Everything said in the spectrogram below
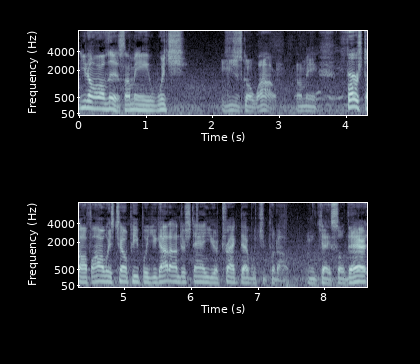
you know all this. I mean which you just go wow. I mean first off i always tell people you got to understand you attract that what you put out. Okay so there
